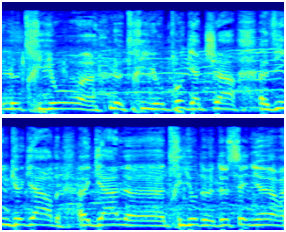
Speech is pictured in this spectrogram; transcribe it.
le trio, le trio Pogacar, Vingegaard Gall, trio de, de seigneurs.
